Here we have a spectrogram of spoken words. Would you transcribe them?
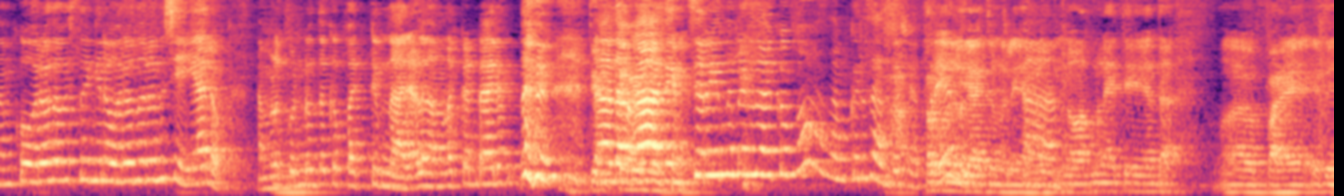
നമുക്ക് ഓരോ ദിവസം ഇങ്ങനെ ഓരോന്നോരോന്ന് ചെയ്യാലോ? നമ്മളെ കൊണ്ട് ഇതൊക്കെ പറ്റും. നാലാൾ നമ്മളെ കണ്ടാലും. തിരിച്ചറിയുന്നുള്ളതാക്കുമ്പോ ആ തിരിച്ചറിയുന്നുള്ള ഇതാക്കുമ്പോ നമുക്കൊരു സന്തോഷം. നോർമലായിട്ട് എന്താ പഴയ ഇത്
